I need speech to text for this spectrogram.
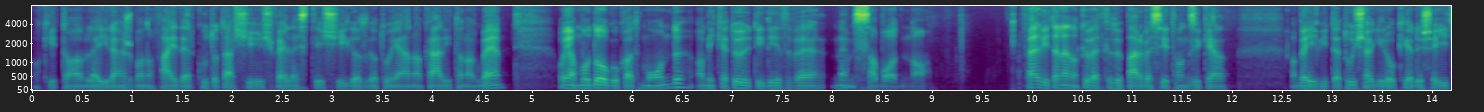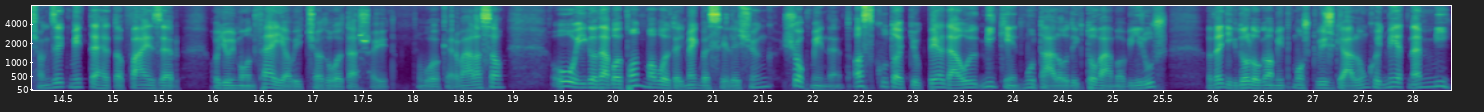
akit a leírásban a Pfizer kutatási és fejlesztési igazgatójának állítanak be, olyan dolgokat mond, amiket őt idézve nem szabadna. Felvételen a következő párbeszéd hangzik el a beépített újságíró kérdése így hangzik. Mit tehet a Pfizer, hogy úgymond feljavítsa az oltásait? Volker válasza. Ó, igazából pont ma volt egy megbeszélésünk, sok mindent. Azt kutatjuk például, miként mutálódik tovább a vírus. Az egyik dolog, amit most vizsgálunk, hogy miért nem mi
